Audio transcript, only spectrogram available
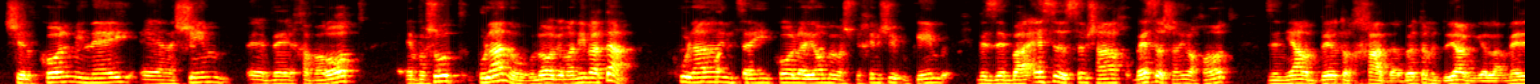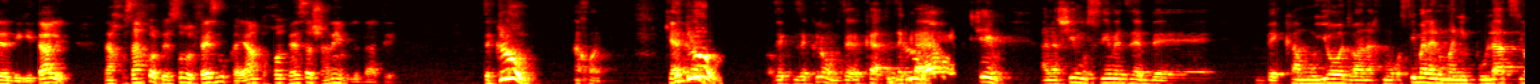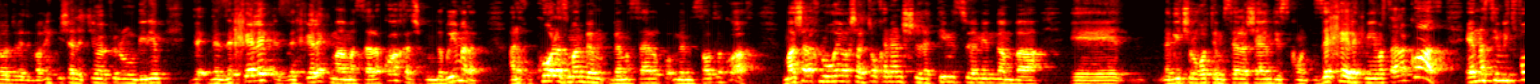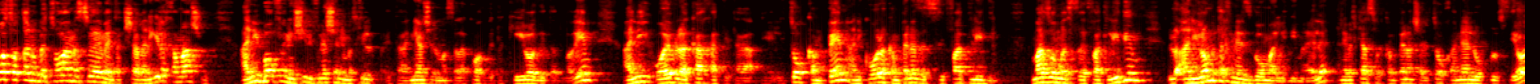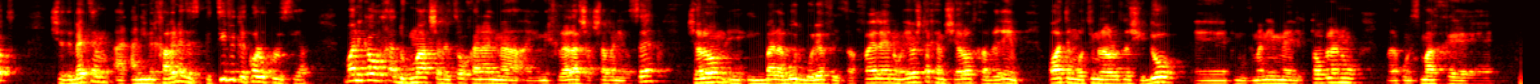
של כל מיני אה, אנשים אה, וחברות, הם פשוט, כולנו, לא, גם אני ואתה, כולנו נכון. נמצאים כל היום במשפחים שיווקיים, וזה בעשר, שנה, בעשר שנים האחרונות, זה נהיה הרבה יותר חד, הרבה יותר מדויק בגלל המדיה הדיגיטלית. אנחנו סך הכל פרסום בפייסבוק קיים פחות מעשר שנים לדעתי. זה כלום. נכון. כן, זה כלום. זה, זה כלום, זה, זה קיים, תקשיב, אנשים עושים את זה ב, בכמויות ואנחנו עושים עלינו מניפולציות ודברים שאנשים אפילו לא מבינים וזה חלק, חלק מהמסע לקוח הזה שאנחנו מדברים עליו, אנחנו כל הזמן במסע, במסעות לקוח, מה שאנחנו רואים עכשיו לצורך העניין שלטים מסוימים גם ב... אה, נגיד של רותם סלע שהיה עם דיסקונט, זה חלק ממסע לקוח, הם מנסים לתפוס אותנו בצורה מסוימת. עכשיו אני אגיד לך משהו, אני באופן אישי לפני שאני מתחיל את העניין של מסע לקוח ואת הקהילות ואת הדברים, אני אוהב לקחת את ה... ליצור קמפיין, אני קורא לקמפיין הזה שריפת לידים. מה זה אומר שריפת לידים? לא, אני לא מתכנן לסגור מהלידים האלה, אני מתחיל לעשות קמפיין עכשיו לצורך העניין לאוכלוסיות, שזה בעצם, אני מכוון את זה ספציפית לכל אוכלוסייה. בוא אני אקח אותך דוגמה עכשיו לצורך העניין מהמכללה שעכשיו אני עושה, שלום, ענבל אבוטבול יופי, הצטרפה אלינו, אם יש לכם שאלות חברים, או אתם רוצים לעלות לשידור, אה, אתם מוזמנים אה, לכתוב לנו, ואנחנו נשמח...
